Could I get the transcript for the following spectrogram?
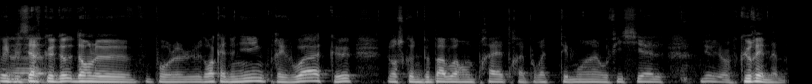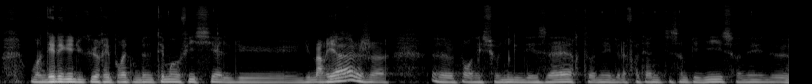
Oui, mais Euh, c'est-à-dire que dans le, pour le, le droit canonique prévoit que lorsqu'on ne peut pas avoir un prêtre pour être témoin officiel, du- un curé même, ou un délégué du curé pour être témoin officiel du, du mariage, euh, on est sur une île déserte, on est de la fraternité Saint-Pédis, on est de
